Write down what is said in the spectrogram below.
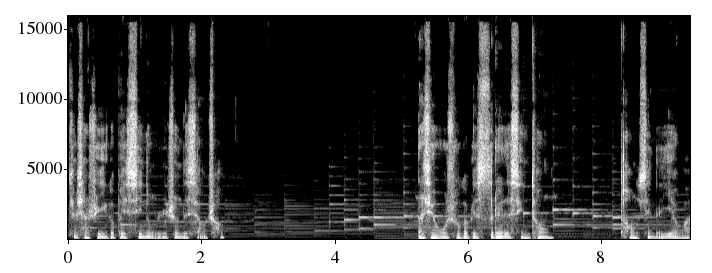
就像是一个被戏弄人生的小丑，那些无数个被撕裂的心痛、痛醒的夜晚。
